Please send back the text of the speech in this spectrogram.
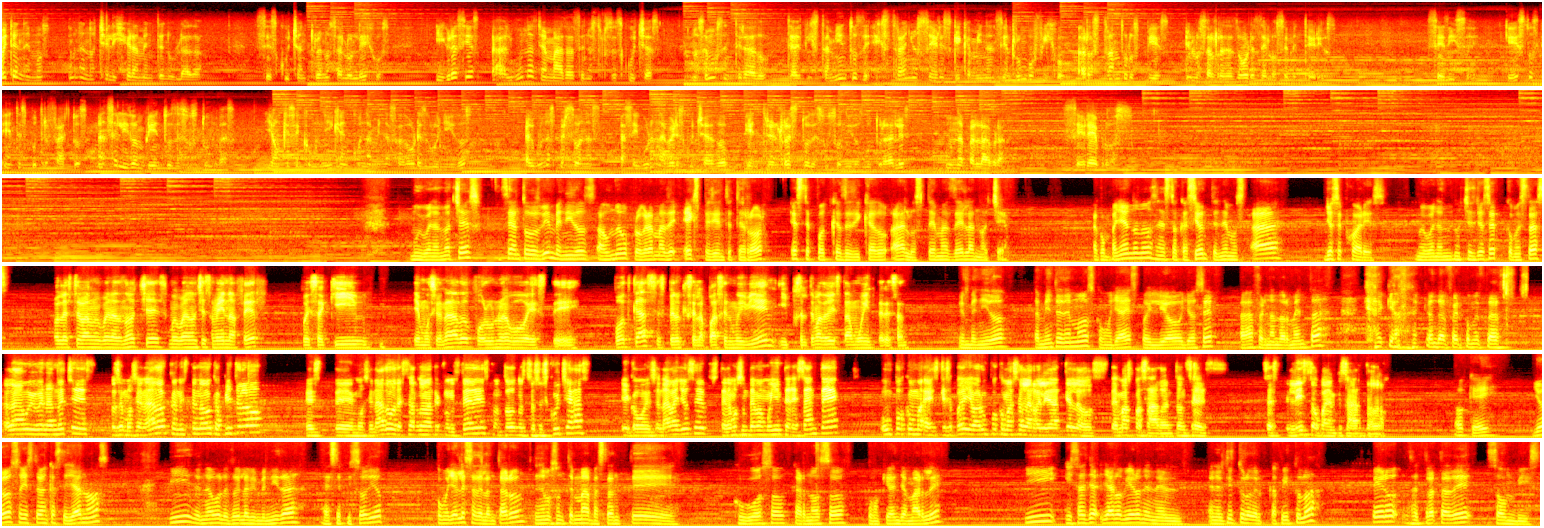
Hoy tenemos una noche ligeramente nublada. Se escuchan truenos a lo lejos y gracias a algunas llamadas de nuestros escuchas nos hemos enterado de avistamientos de extraños seres que caminan sin rumbo fijo arrastrando los pies en los alrededores de los cementerios. Se dice que estos entes putrefactos han salido hambrientos de sus tumbas y aunque se comunican con amenazadores gruñidos, algunas personas aseguran haber escuchado entre el resto de sus sonidos guturales una palabra, cerebros. Muy buenas noches, sean todos bienvenidos a un nuevo programa de Expediente Terror, este podcast dedicado a los temas de la noche. Acompañándonos en esta ocasión tenemos a Joseph Juárez. Muy buenas noches, Joseph, ¿cómo estás? Hola Esteban, muy buenas noches. Muy buenas noches también a Fer. Pues aquí emocionado por un nuevo este, podcast. Espero que se la pasen muy bien y pues el tema de hoy está muy interesante. Bienvenido. También tenemos, como ya spoileó Joseph, a Fernando Armenta. ¿Qué, onda, Fer? ¿Cómo estás? Hola, muy buenas noches. Pues emocionado con este nuevo capítulo. Este, emocionado de estar nuevamente con ustedes, con todos nuestros escuchas. Y como mencionaba Joseph, pues tenemos un tema muy interesante, un poco más, es que se puede llevar un poco más a la realidad que los temas pasados. Entonces, pues, listo para empezar todo. Ok, yo soy Esteban Castellanos y de nuevo les doy la bienvenida a este episodio como ya les adelantaron, tenemos un tema bastante jugoso, carnoso, como quieran llamarle. Y quizás ya, lo vieron en el, en el título del capítulo, pero se trata de zombies.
